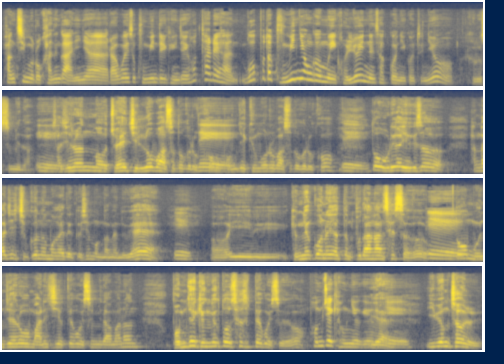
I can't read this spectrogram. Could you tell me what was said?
방침으로 가는 거 아니냐라고 해서 국민들이 굉장히 허탈해한 무엇보다 국민연금이 걸려 있는 사건이거든요. 그렇습니다. 예. 사실은 뭐 죄 질로 봐서도 그렇고 네. 범죄 규모를 봐서도 그렇고 네, 또 우리가 여기서 한 가지 짚고 넘어가야 될 것이 뭔가면 왜 예, 어, 이 경영권의 어떤 부당한 세습 예. 또 문제로 많이 지적되고 있습니다만은 범죄 경력도 세습되고 있어요. 범죄 경력이요. 예. 예. 이병철,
